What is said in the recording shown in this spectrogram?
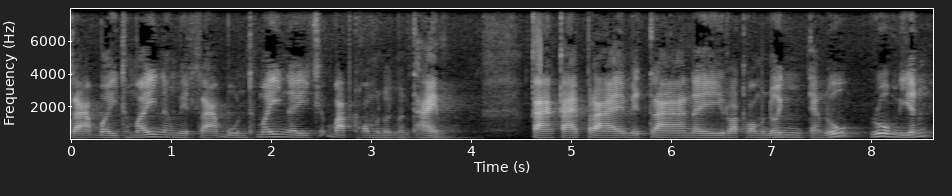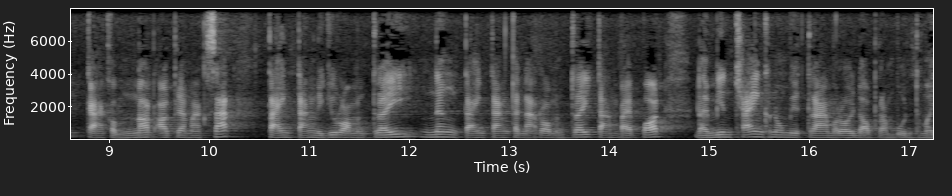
ត្រា3ថ្មី និងមាត្រា4ថ្មីនៃច្បាប់ធម្មនុញ្ញបន្ថែម។ ការកែប្រែមេត្រានៃរដ្ឋធម្មនុញ្ញទាំងនោះរួមមានការកំណត់ឲ្យព្រះមហាក្សត្រតែងតាំងនាយករដ្ឋមន្ត្រី និងតែងតាំងគណៈរដ្ឋមន្ត្រីតាមបែបបទដែលមានចែងក្នុងមាត្រា119ថ្មី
